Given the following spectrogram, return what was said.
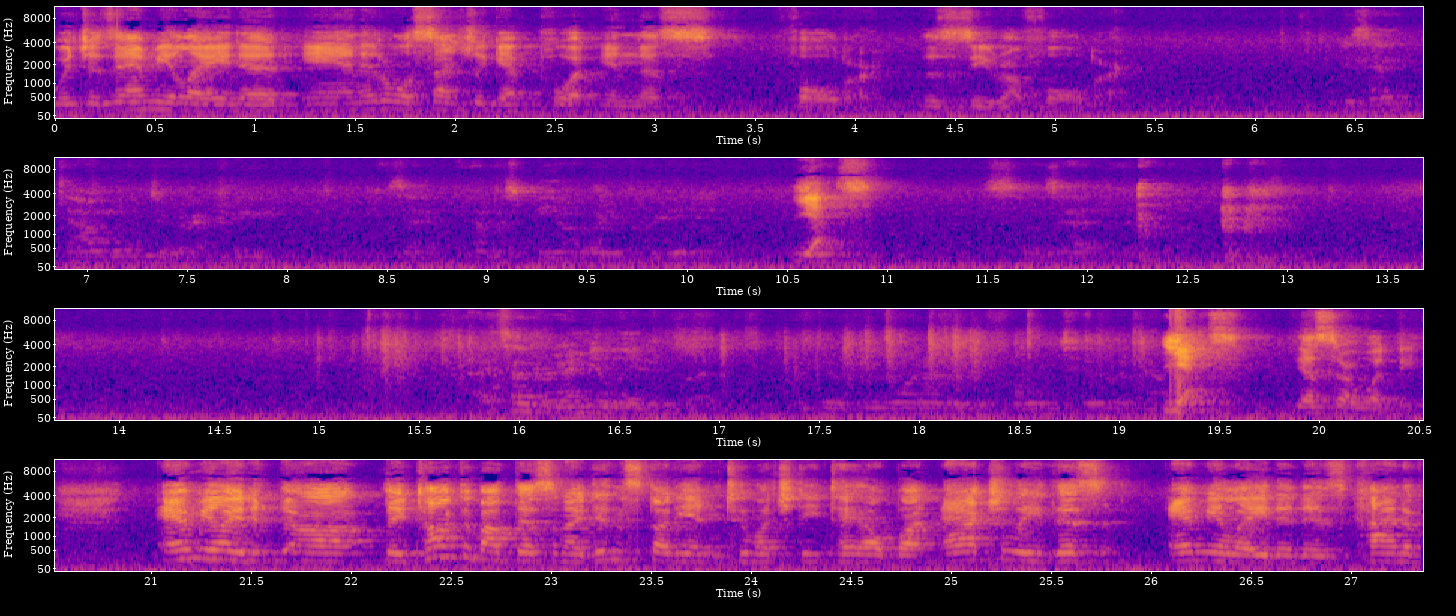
which is emulated, and it'll essentially get put in this folder, this zero folder. Is that download directory, is that, that must be already created? Yes. So is that, uh, it's under emulated, but would there be one under the phone too? Yes. Yes, there would be emulated, uh, they talked about this, and I didn't study it in too much detail, but actually, this emulated is kind of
